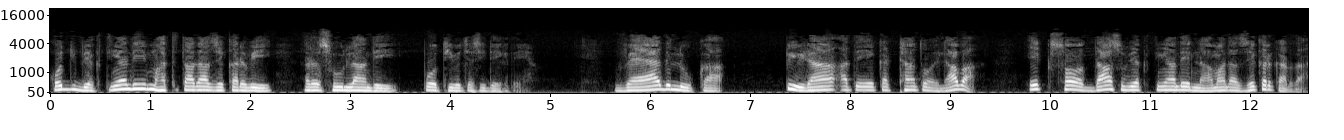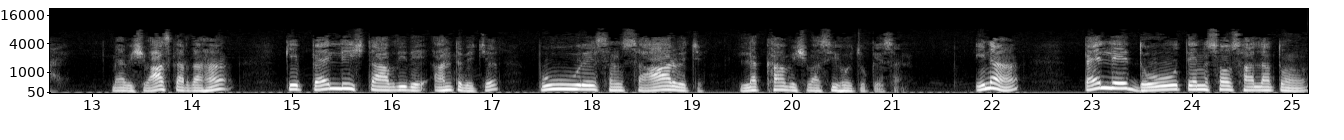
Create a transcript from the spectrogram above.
ਕੁਝ ਵਿਅਕਤੀਆਂ ਦੀ ਮਹੱਤਤਾ ਦਾ ਜ਼ਿਕਰ ਵੀ ਰਸੂਲਾਂ ਦੀ ਪੋਥੀ ਵਿੱਚ ਅਸੀਂ ਦੇਖਦੇ ਹਾਂ। ਵੈਦ, ਲੂਕਾ, ਭੀੜਾਂ ਅਤੇ ਇਕੱਠਾਂ ਤੋਂ ਇਲਾਵਾ 110 ਵਿਅਕਤੀਆਂ ਦੇ ਨਾਮਾਂ ਦਾ ਜ਼ਿਕਰ ਕਰਦਾ ਹੈ। ਮੈਂ ਵਿਸ਼ਵਾਸ ਕਰਦਾ ਹਾਂ ਕਿ ਪਹਿਲੀ ਸ਼ਤਾਬਦੀ ਦੇ ਅੰਤ ਵਿੱਚ ਪੂਰੇ ਸੰਸਾਰ ਵਿੱਚ ਲੱਖਾਂ ਵਿਸ਼ਵਾਸੀ ਹੋ ਚੁੱਕੇ ਸਨ। ਇਹਨਾਂ ਪਹਿਲੇ 2-300 ਸਾਲਾਂ ਤੋਂ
